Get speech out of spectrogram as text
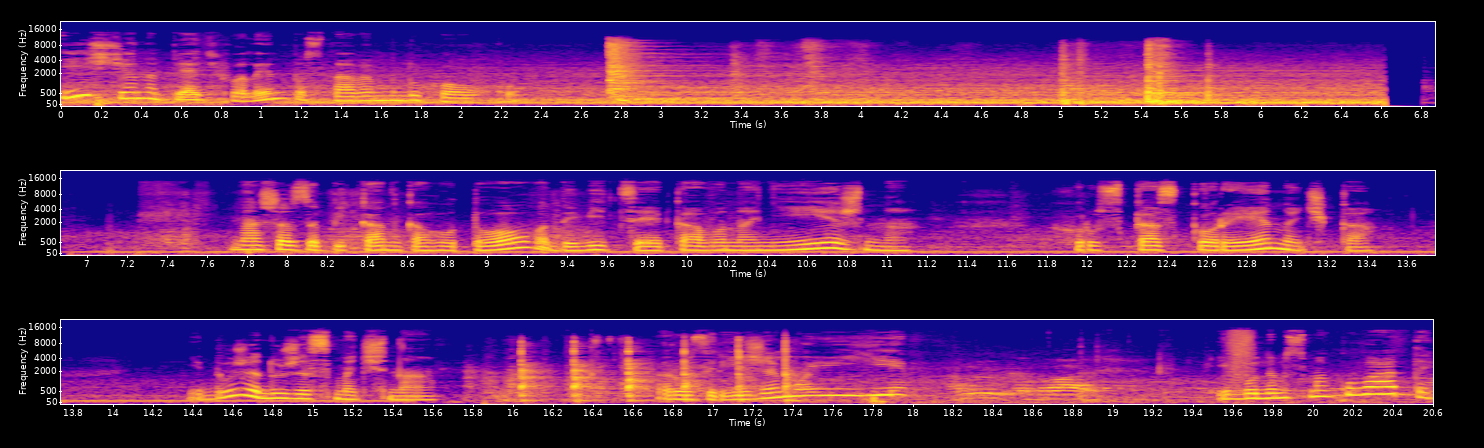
І ще на 5 хвилин поставимо духовку. Наша запіканка готова. Дивіться, яка вона ніжна, хрустка скориночка і дуже-дуже смачна. Розріжемо її і будемо смакувати.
